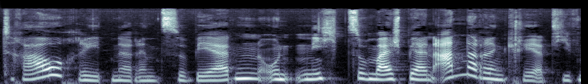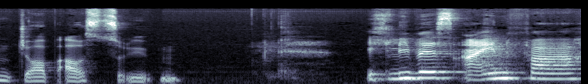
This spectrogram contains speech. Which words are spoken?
Traurednerin zu werden und nicht zum Beispiel einen anderen kreativen Job auszuüben? Ich liebe es einfach,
